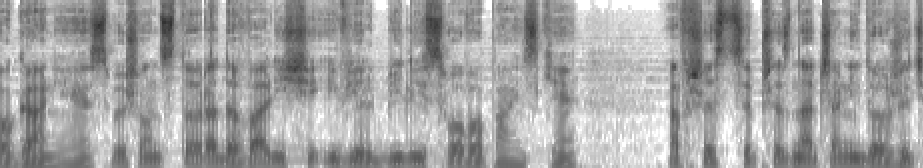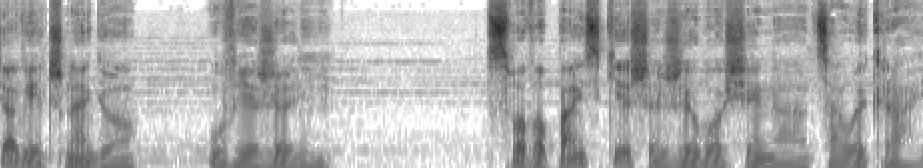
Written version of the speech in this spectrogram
Poganie, słysząc to, radowali się i wielbili słowo Pańskie, a wszyscy przeznaczeni do życia wiecznego uwierzyli. Słowo Pańskie szerzyło się na cały kraj.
